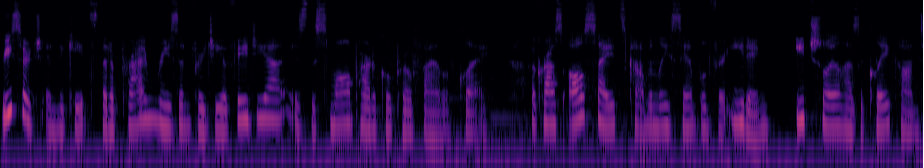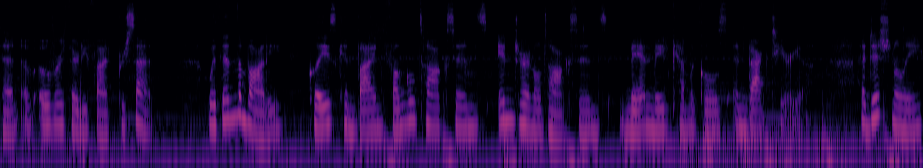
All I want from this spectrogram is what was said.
Research indicates that a prime reason for geophagia is the small particle profile of clay. Across all sites commonly sampled for eating, each soil has a clay content of over 35%. Within the body, clays can bind fungal toxins, internal toxins, man made chemicals, and bacteria. Additionally,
